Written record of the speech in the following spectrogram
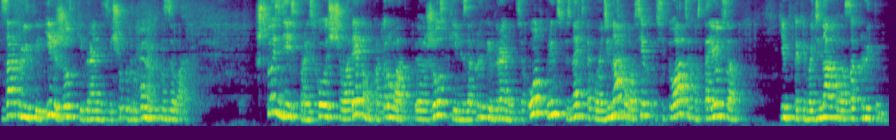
закрытые или жесткие границы, еще по-другому их называют. Что здесь происходит с человеком, у которого э, жесткие или закрытые границы? Он, в принципе, знаете, такой одинаково во всех ситуациях остается каким-то таким одинаково закрытым.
